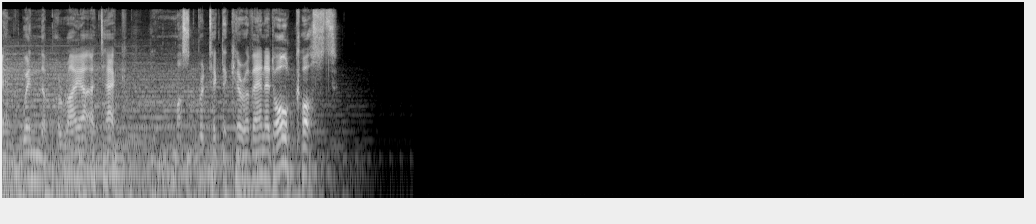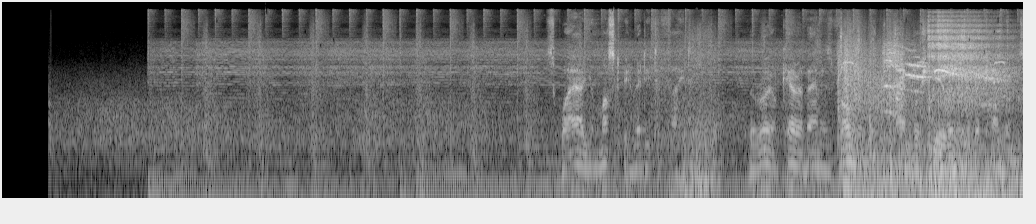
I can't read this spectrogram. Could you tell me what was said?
and when the Pariah attack, you must protect the caravan at all costs. Squire, you must be ready to fight. The royal caravan is vulnerable to ambush here in the canyons.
